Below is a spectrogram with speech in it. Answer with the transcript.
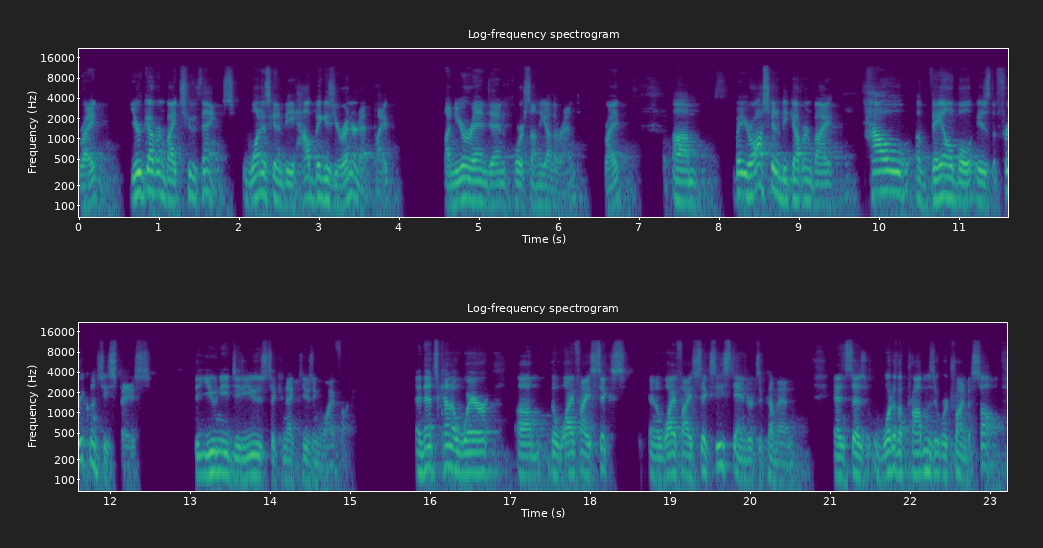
right? You're governed by two things. One is going to be how big is your internet pipe on your end, and of course on the other end, right? Um, but you're also going to be governed by how available is the frequency space that you need to use to connect using Wi-Fi. And that's kind of where um, the Wi-Fi 6 and the Wi-Fi 6E standards have come in and says, what are the problems that we're trying to solve?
